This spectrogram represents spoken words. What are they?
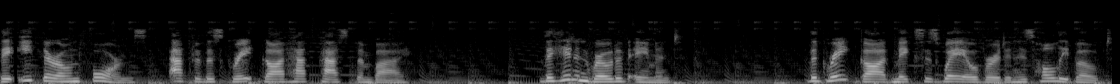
they eat their own forms, after this great god hath passed them by. The hidden road of Ament. The great god makes his way over it in his holy boat,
